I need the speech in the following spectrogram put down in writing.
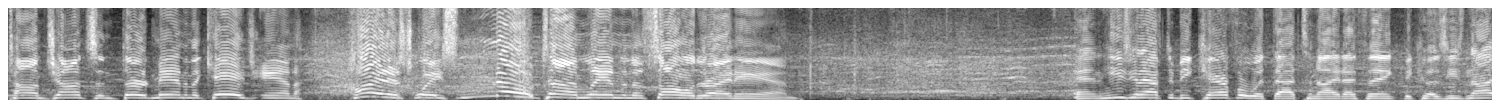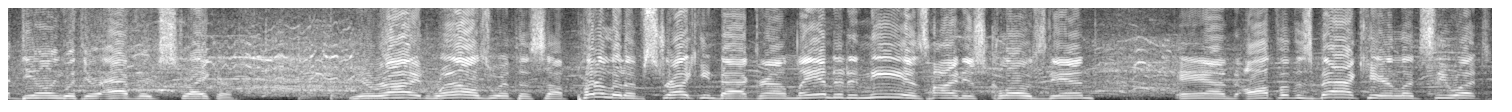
Tom Johnson, third man in the cage, and Heinisch wastes no time landing a solid right hand. And he's going to have to be careful with that tonight, I think, because he's not dealing with your average striker. You're right. Wells with a superlative striking background landed a knee as Heinisch closed in. And off of his back here, let's see what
